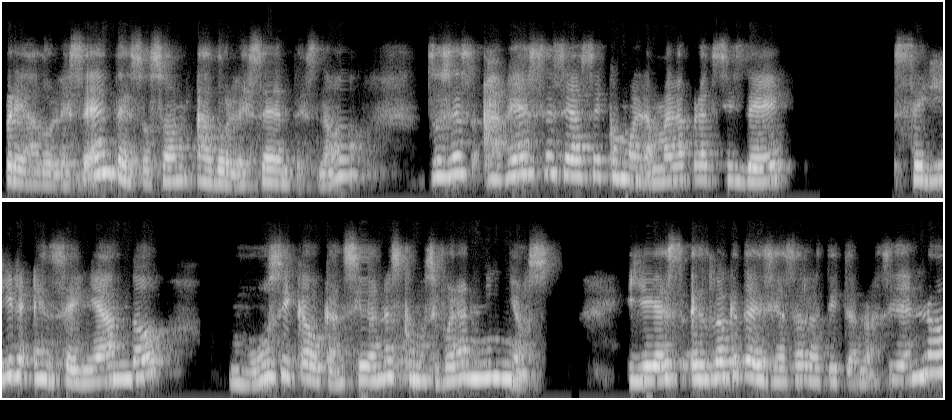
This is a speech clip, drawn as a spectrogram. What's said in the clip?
preadolescentes o son adolescentes, ¿no? Entonces, a veces se hace como la mala praxis de seguir enseñando música o canciones como si fueran niños. Y es, es, lo que te decía hace ratito, ¿no? Así de, no,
